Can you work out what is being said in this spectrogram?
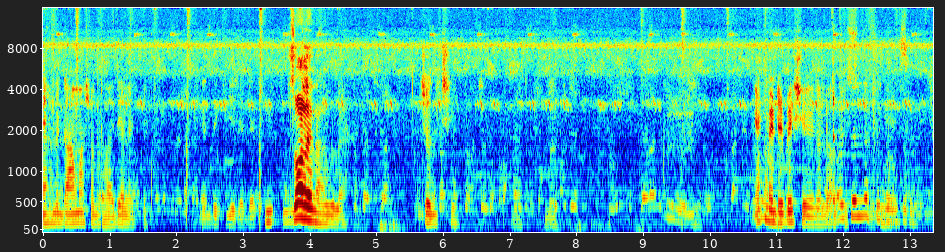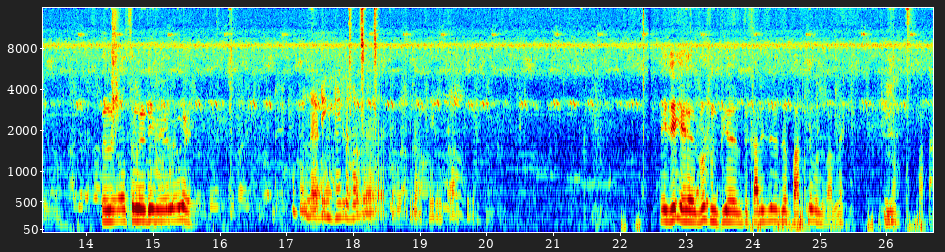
এখানে গা মা সব ধোয়া দেওয়া লাগবে। চলে না ওগুলো। চলছে। এক মিনিটের বেশি হয়ে গেল তাহলে অত লেডি হয়ে হবে? তো হইলে হবে। এই যে রসুন পেঁয়াজ কালি জিরে বাটলে বলে ভালো লাগে। পাতা।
